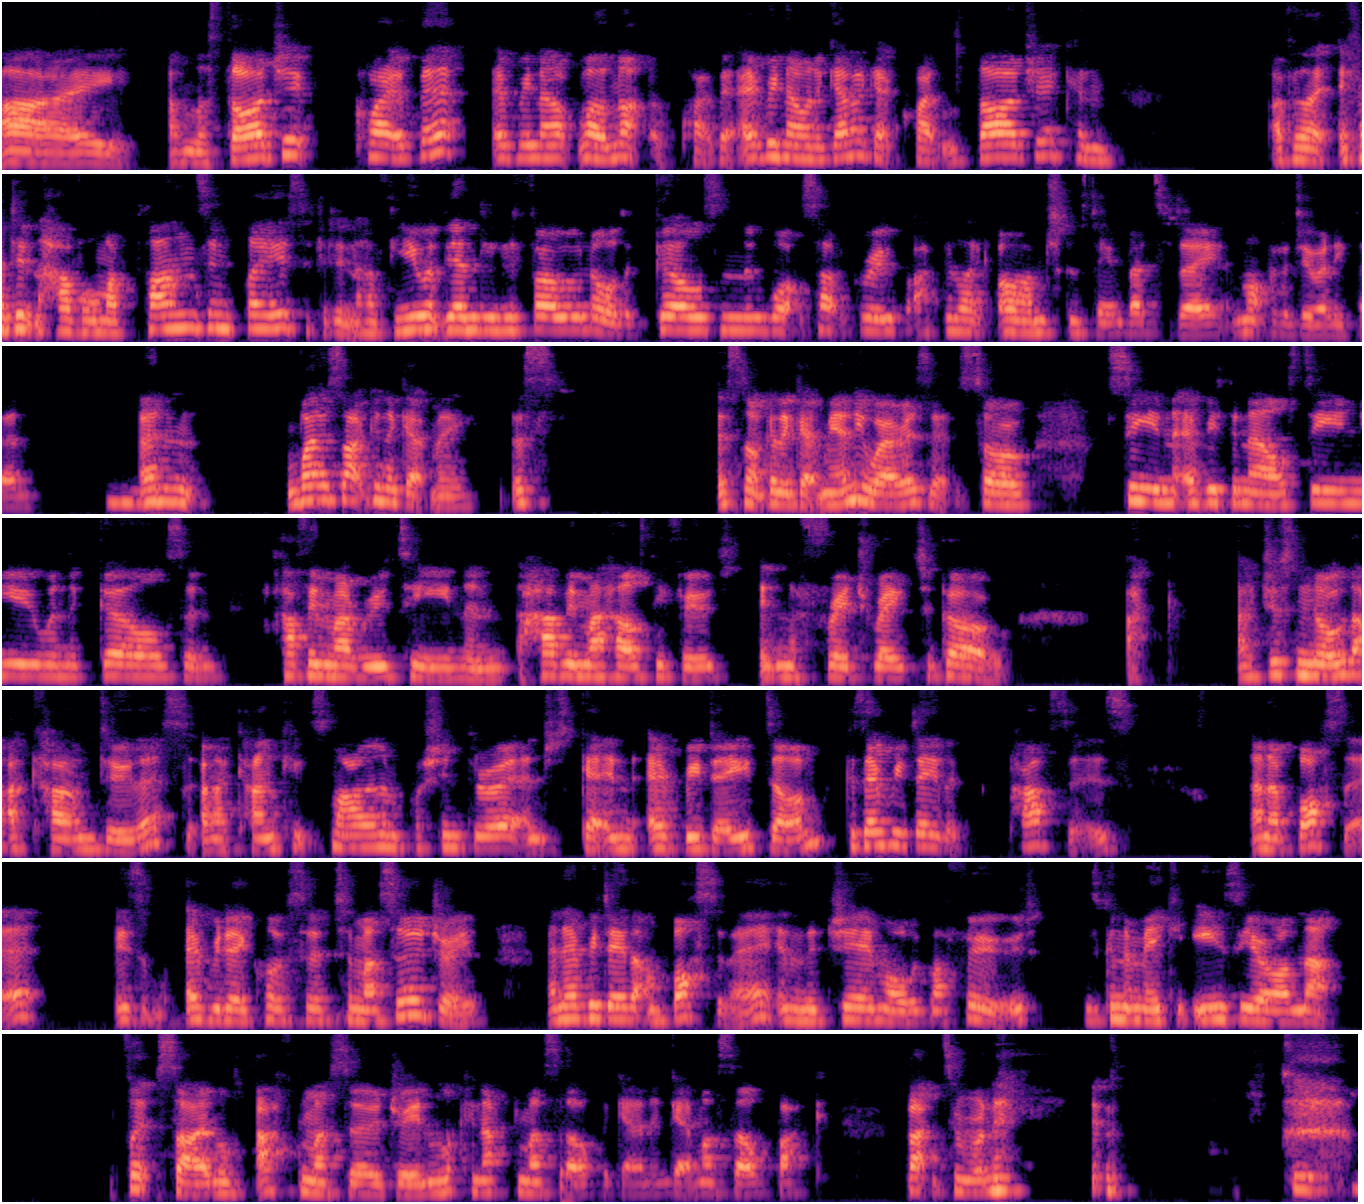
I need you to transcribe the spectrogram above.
I am lethargic quite a bit every now. Well, not quite a bit. Every now and again, I get quite lethargic and I'd be like, if I didn't have all my plans in place, if I didn't have you at the end of the phone or the girls in the WhatsApp group, I'd be like, oh, I'm just going to stay in bed today. I'm not going to do anything. Mm-hmm. And where's that going to get me? It's, it's not going to get me anywhere, is it? So seeing everything else, seeing you and the girls and having my routine and having my healthy food in the fridge ready to go, I just know that I can do this and I can keep smiling and pushing through it and just getting every day done. Because every day that passes and I boss it is every day closer to my surgery. And every day that I'm bossing it in the gym or with my food is going to make it easier on that flip side of after my surgery and looking after myself again and getting myself back back to running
